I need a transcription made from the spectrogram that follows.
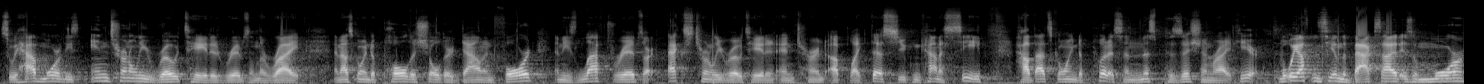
So we have more of these internally rotated ribs on the right, and that's going to pull the shoulder down and forward, and these left ribs are externally rotated and turned up like this. So you can kind of see how that's going to put us in this position right here. What we often see on the backside is a more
